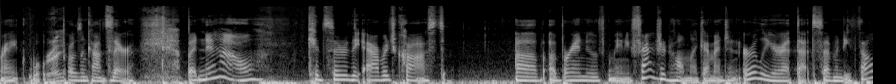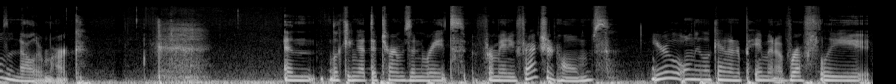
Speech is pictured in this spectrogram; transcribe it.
right? right? Pros and cons there. But now, consider the average cost of a brand new manufactured home, like I mentioned earlier, at that $70,000 mark. And looking at the terms and rates for manufactured homes, you're only looking at a payment of roughly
